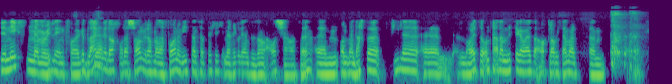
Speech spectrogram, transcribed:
der nächsten Memory Lane Folge. Bleiben ja. wir doch oder schauen wir doch mal nach vorne, wie es dann tatsächlich in der regulären Saison ausschaute. Ähm, und man dachte, viele ähm, Leute, unter anderem witzigerweise auch, glaube ich, damals ähm,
